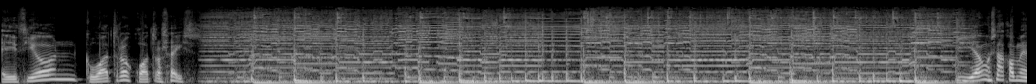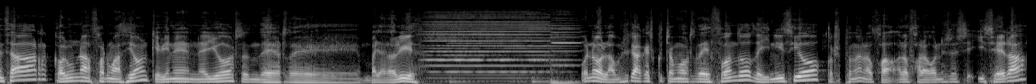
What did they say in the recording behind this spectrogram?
Edición 446. Y vamos a comenzar con una formación que vienen ellos desde Valladolid. Bueno, la música que escuchamos de fondo, de inicio, corresponde a los, a los faragoneses Isera.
